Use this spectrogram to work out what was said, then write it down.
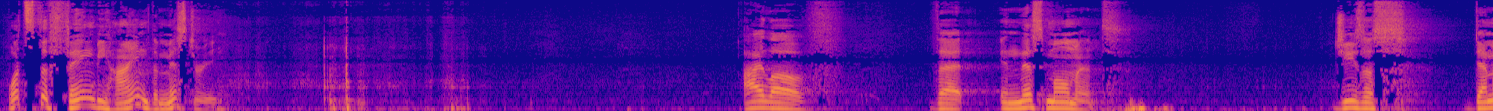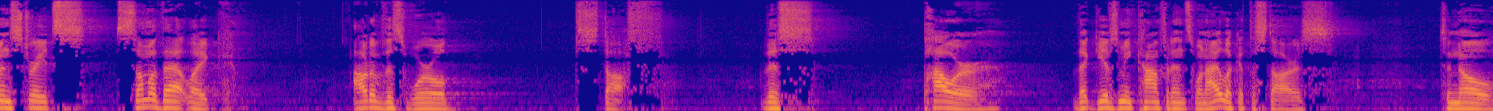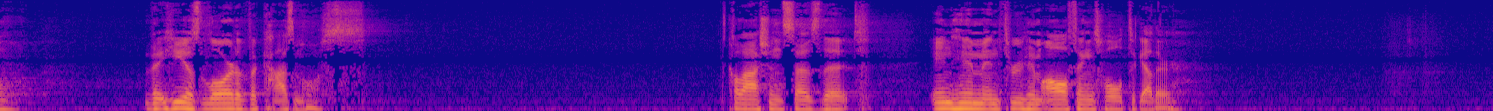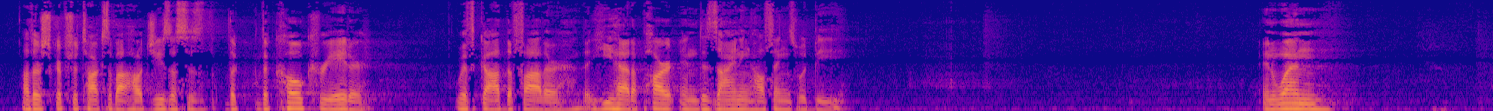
What's the thing behind the mystery? I love that in this moment, Jesus demonstrates some of that, like, out of this world stuff. This power that gives me confidence when I look at the stars to know that He is Lord of the cosmos. Colossians says that in Him and through Him all things hold together. Other scripture talks about how Jesus is the, the co creator with God the Father, that He had a part in designing how things would be. And when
